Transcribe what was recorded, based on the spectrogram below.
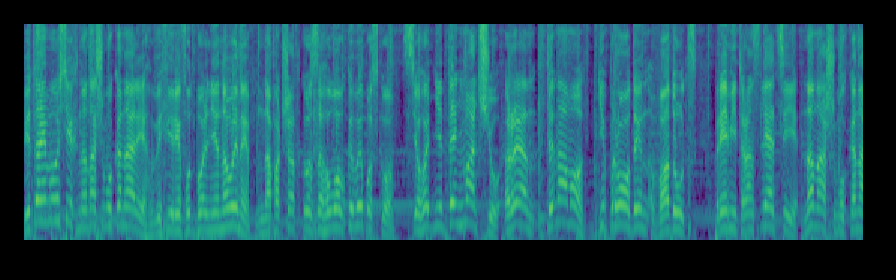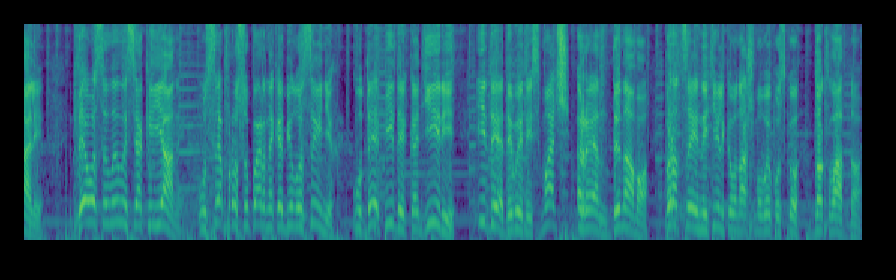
Вітаємо усіх на нашому каналі. В ефірі футбольні новини. На початку заголовки випуску. Сьогодні день матчу. Рен, Динамо, Дніпро 1 Вадуц. Прямі трансляції на нашому каналі. Де оселилися кияни? Усе про суперника білосиніх. Куди піде Кадірі? І де дивитись матч Рен Динамо. Про це і не тільки у нашому випуску докладно.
